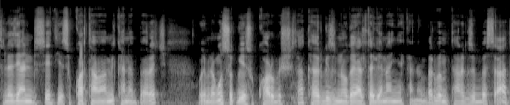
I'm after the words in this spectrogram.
ስለዚህ አንዲት ሴት የስኳር ታማሚ ከነበረች ወይም ደግሞ የስኳሩ በሽታ ከእርግዝናው ጋር ያልተገናኘ ከነበር በምታረግዝበት ሰዓት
